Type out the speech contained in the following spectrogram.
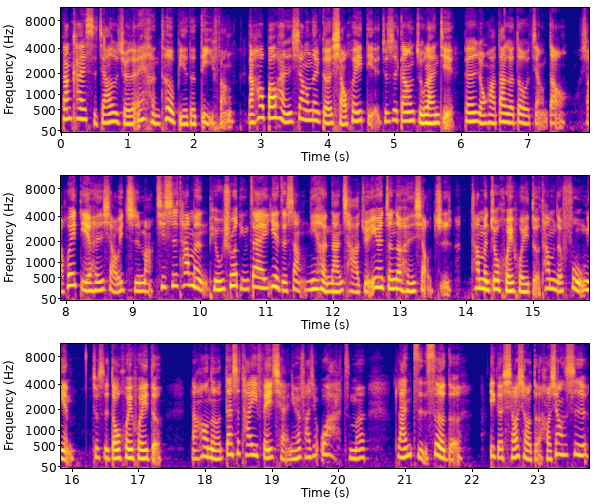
刚开始加入觉得诶很特别的地方。然后包含像那个小灰蝶，就是刚刚竹兰姐跟荣华大哥都有讲到。小灰蝶很小一只嘛，其实它们，比如说停在叶子上，你很难察觉，因为真的很小只，它们就灰灰的，它们的腹面就是都灰灰的。然后呢，但是它一飞起来，你会发现，哇，怎么蓝紫色的一个小小的，好像是，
